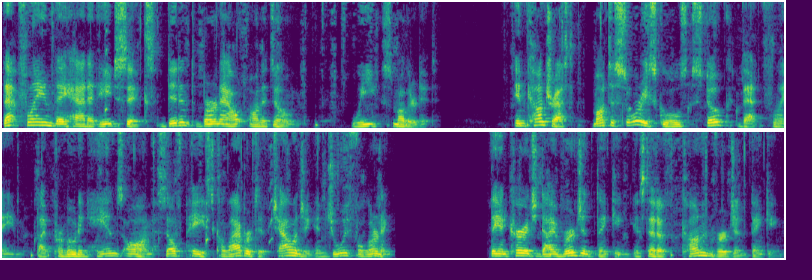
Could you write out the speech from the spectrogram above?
That flame they had at age six didn't burn out on its own. We smothered it. In contrast, Montessori schools stoke that flame by promoting hands-on, self-paced, collaborative, challenging, and joyful learning. They encourage divergent thinking instead of convergent thinking,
